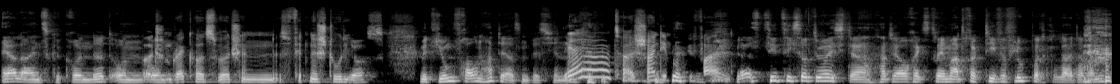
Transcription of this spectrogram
Airlines gegründet und Virgin und, Records, Virgin Fitnessstudios. Ja. Mit Jungfrauen hat er es ein bisschen. Ne? Ja, ja, scheint ihm gefallen. ja, es zieht sich so durch. Der hat ja auch extrem attraktive Flugbegleiterinnen.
